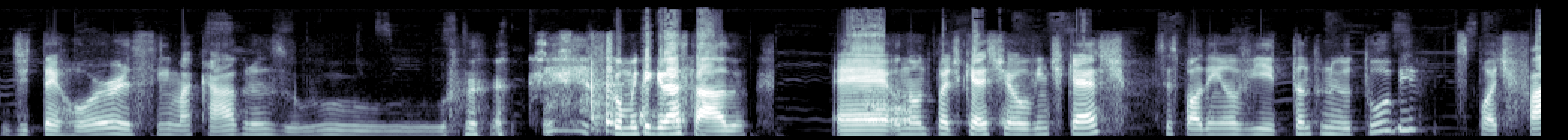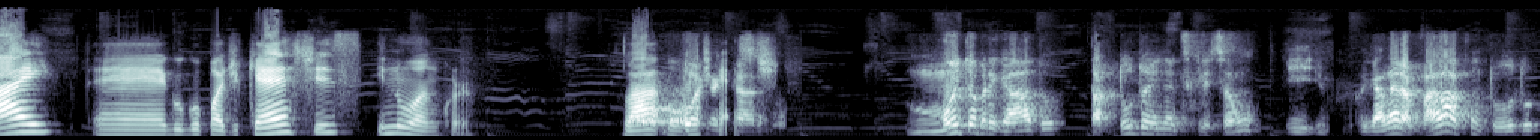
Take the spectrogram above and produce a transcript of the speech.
de terror, assim, macabras. Uh. Ficou muito engraçado. É, o nome do podcast é o Vintcast. Vocês podem ouvir tanto no YouTube, Spotify, é, Google Podcasts e no Anchor. Lá no Poxa, Vintcast. Muito obrigado. Tá tudo aí na descrição. E, galera, vai lá com tudo.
